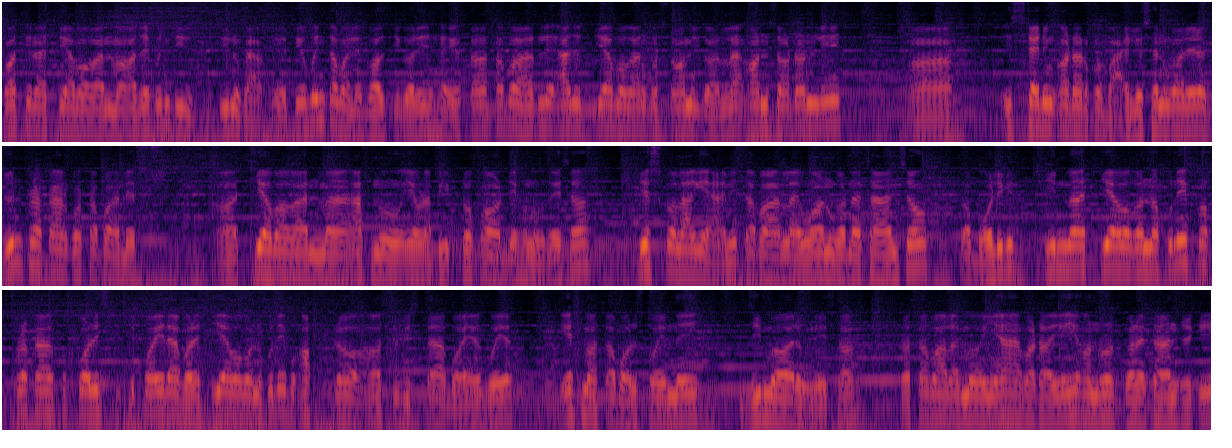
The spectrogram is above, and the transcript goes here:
कतिवटा चिया बगानमा अझै पनि दि दिनु भएको छैन। त्यो पनि तपाईँले गल्ती गरिसकेको तर तपाईँहरूले आज चिया बगानको श्रमिकहरूलाई अनसडनली स्ट्यान्डिङ अर्डरको भाइलेसन गरेर जुन प्रकारको तपाईँहरूले चिया बगानमा आफ्नो एउटा भिक्टो पावर देखाउनु हुँदैछ त्यसको लागि हामी तपाईँहरूलाई वार्न गर्न चाहन्छौँ र भोलिको दिनमा चिया बगानमा कुनै प्र- प्रकारको परिस्थिति पैदा भएर चिया बगानमा कुनै अप्ठ्यारो असुविस्ता भयो गयो यसमा तपाईँहरू स्वयं नै जिम्मेवार हुनेछ र तपाईँहरूलाई म यहाँबाट यही अनुरोध गर्न चाहन्छु कि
